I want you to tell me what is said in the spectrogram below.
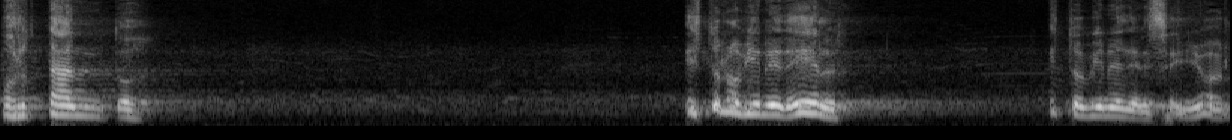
Por tanto, esto no viene de él, esto viene del Señor.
